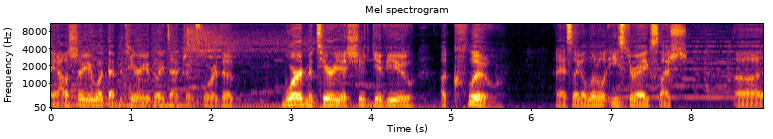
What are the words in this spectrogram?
Yeah, I'll show you what that materia blade's actually for. The word materia should give you a clue. And it's like a little Easter egg slash uh,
